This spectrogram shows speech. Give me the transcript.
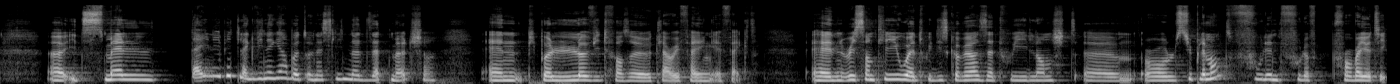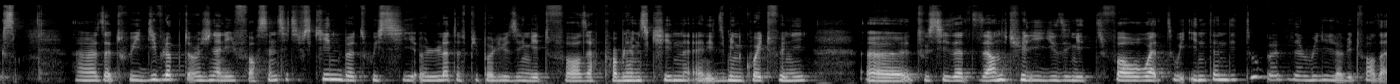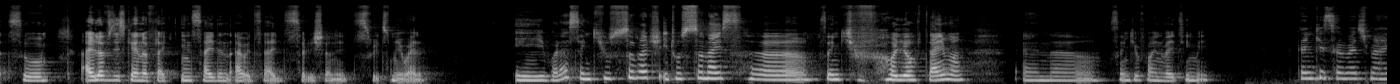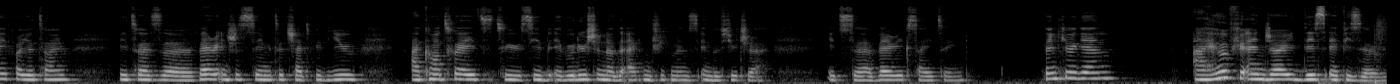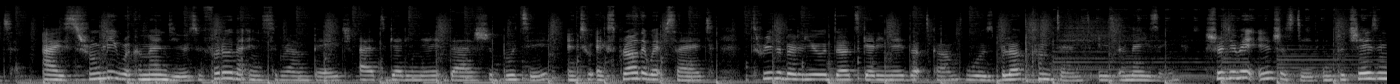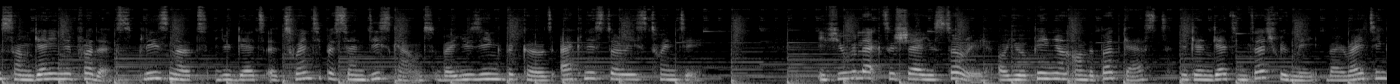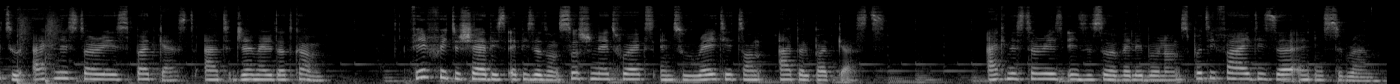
Uh, it smells tiny bit like vinegar, but honestly not that much. And people love it for the clarifying effect. And recently, what we discovered is that we launched um, oral supplement full and full of probiotics uh, that we developed originally for sensitive skin, but we see a lot of people using it for their problem skin, and it's been quite funny uh, to see that they're not really using it for what we intended to, but they really love it for that. So I love this kind of like inside and outside solution. It suits me well. Et voilà, thank you so much. It was so nice. Uh, thank you for your time and uh, thank you for inviting me. Thank you so much, Marie, for your time. It was uh, very interesting to chat with you. I can't wait to see the evolution of the acne treatments in the future. It's uh, very exciting. Thank you again. I hope you enjoyed this episode. I strongly recommend you to follow the Instagram page at galinée-beauté and to explore the website www.galinée.com whose blog content is amazing. Should you be interested in purchasing some Galinée products, please note you get a 20% discount by using the code AcneStories20. If you would like to share your story or your opinion on the podcast, you can get in touch with me by writing to acnestoriespodcast at gmail.com. Feel free to share this episode on social networks and to rate it on Apple Podcasts. Acne Stories is also available on Spotify, Deezer, and Instagram.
